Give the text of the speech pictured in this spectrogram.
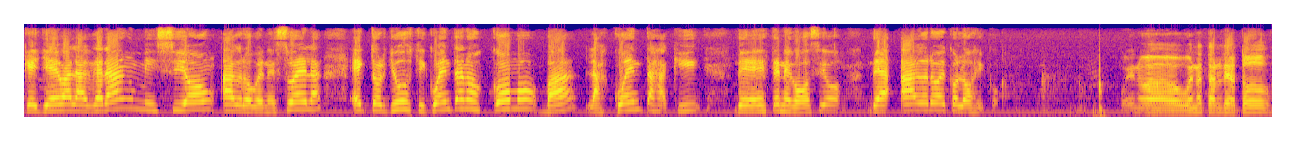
que lleva la gran misión Agrovenezuela, Héctor Justi, cuéntanos cómo van las cuentas aquí de este negocio de agroecológico. Bueno, buenas tardes a todos.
